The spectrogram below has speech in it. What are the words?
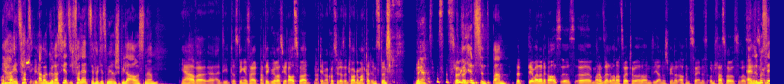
Und ja, jetzt hat aber Gyrassi hat sich verletzt, der fällt jetzt mehrere Spiele aus, ne? Ja, aber äh, das Ding ist halt, nachdem Gyrassi raus war, nachdem er kurz wieder sein Tor gemacht hat, instant. Ja, wirklich instant, bam. Der mal dann raus ist, äh, machen sie halt immer noch zwei Tore und die anderen spielen halt auch insane. Das ist unfassbar, was, was, also, du musst ja,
